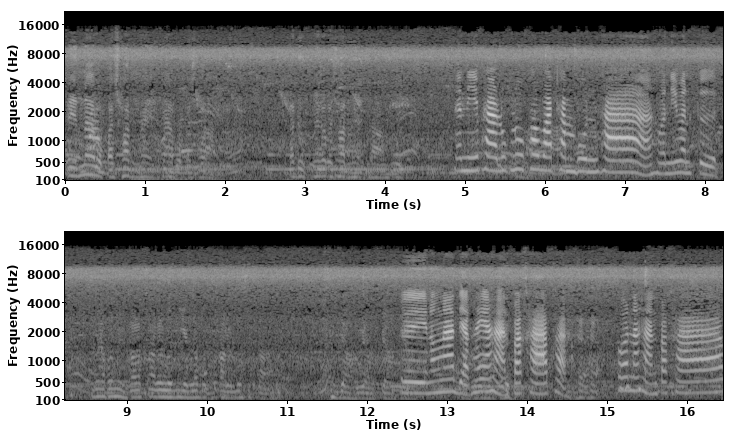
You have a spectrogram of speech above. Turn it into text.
เอ้ยหน้าบอกปลาช่อนให้หน้าบอกปลาช่อนปลาดุกไม่ก็ปลาช่อนเนี่ยอันนี้พาลูกๆเข้าวัดทำบุญค่ะ วันนี้วันเกิดเนี่ยคนหนึ่งเขาเข้ารถลมเย็นแล้วผมเข้ารถรู้สึกร้อนหยอกหยอกหยอกเลยน้องนาดอยากให้อาหารปลาคาร์ฟค่ะป้อนอาหารปลาคาร์ฟ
